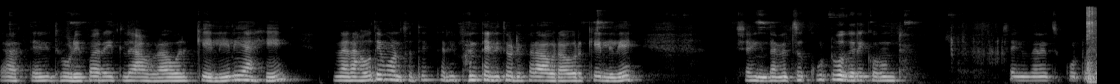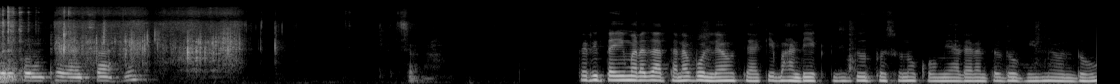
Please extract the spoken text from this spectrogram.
तर आत्याने थोडीफार इथलं आवरावर केलेली आहे. त्यांना राहू दे म्हणत होते तरी पण त्यांनी थोडीफार आवरावर केलेले शेंगदाण्याचं कूट वगैरे करून शेंगदाण्याचं कूट वगैरे करून ठेवायचं आहे. तरी ताई मला जाताना बोलल्या होत्या की भांडी एकटीच दूध बसू नको मी आल्यानंतर दोघे मिळून धुऊ.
